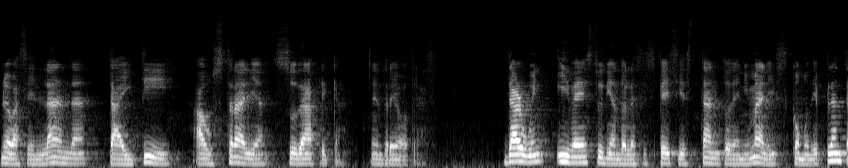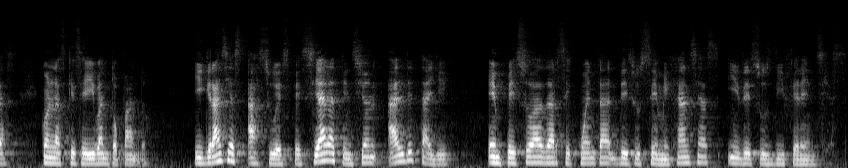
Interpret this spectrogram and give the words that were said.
Nueva Zelanda, Tahití, Australia, Sudáfrica, entre otras. Darwin iba estudiando las especies tanto de animales como de plantas con las que se iban topando y gracias a su especial atención al detalle, empezó a darse cuenta de sus semejanzas y de sus diferencias.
